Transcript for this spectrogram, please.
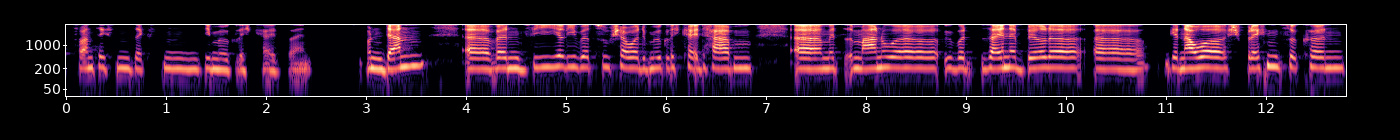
20.06. die Möglichkeit sein. Und dann, äh, wenn Sie, liebe Zuschauer, die Möglichkeit haben, äh, mit Manuel über seine Bilder äh, genauer sprechen zu können,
